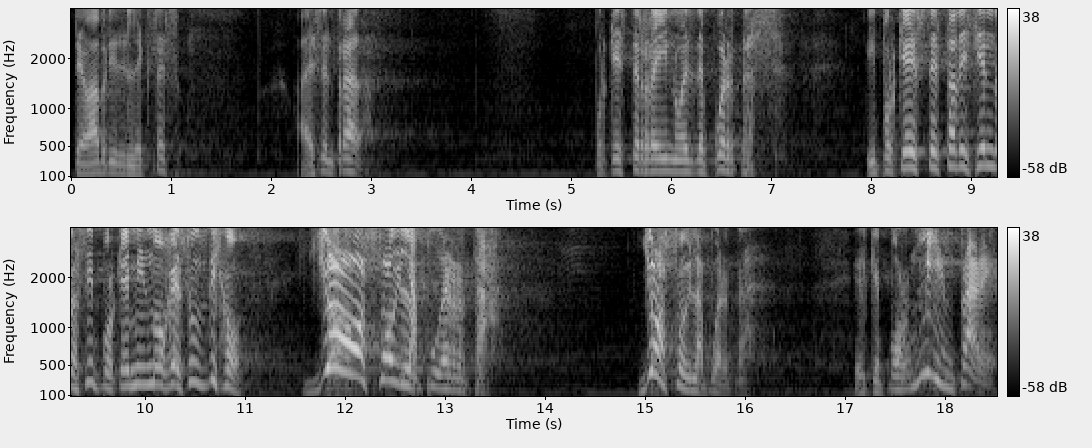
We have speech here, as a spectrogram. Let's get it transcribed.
te va a abrir el exceso a esa entrada. Porque este reino es de puertas. ¿Y por qué usted está diciendo así? Porque mismo Jesús dijo, yo soy la puerta. Yo soy la puerta. El que por mí entrare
